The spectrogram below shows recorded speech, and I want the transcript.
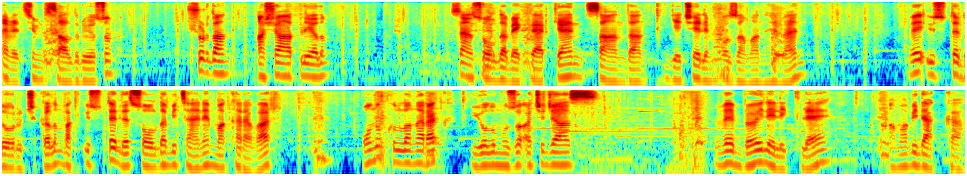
Evet şimdi saldırıyorsun. Şuradan aşağı atlayalım. Sen solda beklerken sağından geçelim o zaman hemen. Ve üste doğru çıkalım. Bak üstte de solda bir tane makara var. Onu kullanarak yolumuzu açacağız. Ve böylelikle... Ama bir dakika.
